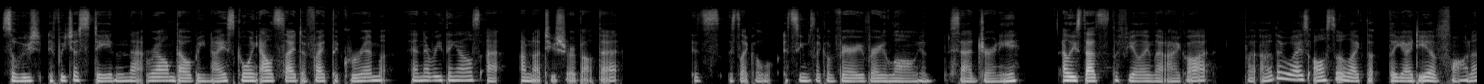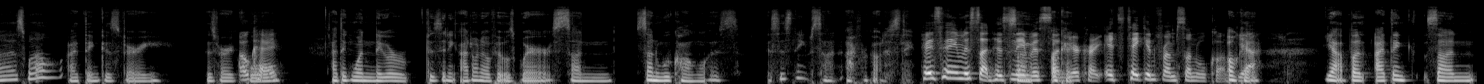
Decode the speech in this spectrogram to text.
so we sh- if we just stayed in that realm, that would be nice. Going outside to fight the Grimm and everything else, I, I'm not too sure about that. It's it's like a it seems like a very very long and sad journey. At least that's the feeling that I got. But otherwise, also like the the idea of fauna as well, I think is very is very cool. Okay. I think when they were visiting, I don't know if it was where Sun Sun Wukong was. Is his name Sun? I forgot his name. His name is Sun. His name is Sun. okay. You're correct. It's taken from Sun Wukong. Okay. Yeah. Yeah, but I think Sun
